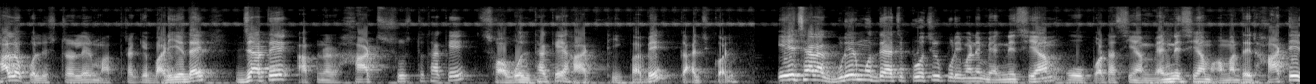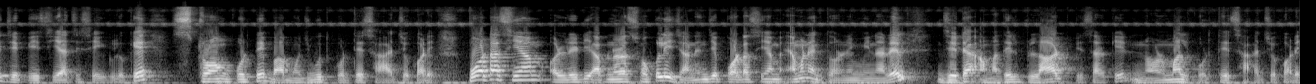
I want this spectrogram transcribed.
ভালো কোলেস্টেরলের মাত্রাকে বাড়িয়ে দেয়, যাতে আপনার হার্ট সুস্থ থাকে, সবল থাকে হার্ট ঠিকভাবে কাজ করে। এছাড়া গুড়ের মধ্যে আছে প্রচুর পরিমাণে ম্যাগনেসিয়াম ও পটাশিয়াম। ম্যাগনেসিয়াম আমাদের হার্টের যে পেশি আছে সেইগুলোকে স্ট্রং করতে বা মজবুত করতে সাহায্য করে। পটাশিয়াম অলরেডি আপনারা সকলেই জানেন যে পটাশিয়াম এমন এক ধরনের মিনারেল যেটা আমাদের ব্লাড প্রেশারকে নর্মাল করতে সাহায্য করে।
